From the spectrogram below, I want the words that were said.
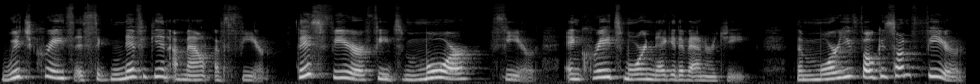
which creates a significant amount of fear. This fear feeds more fear and creates more negative energy. The more you focus on fear,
